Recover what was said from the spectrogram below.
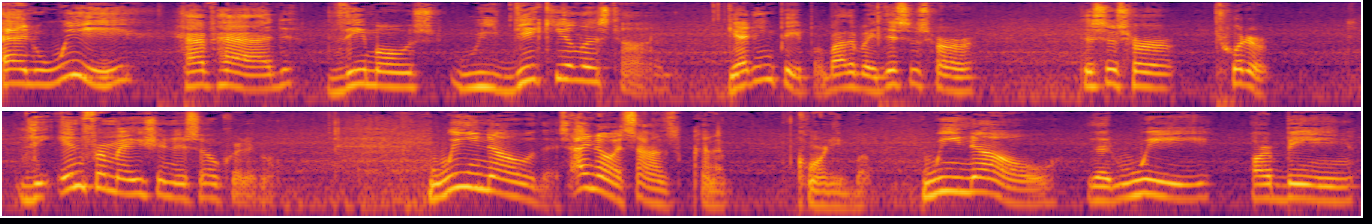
And we have had the most ridiculous time getting people. By the way, this is her, this is her Twitter. The information is so critical. We know this. I know it sounds kind of corny, but we know that we are being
